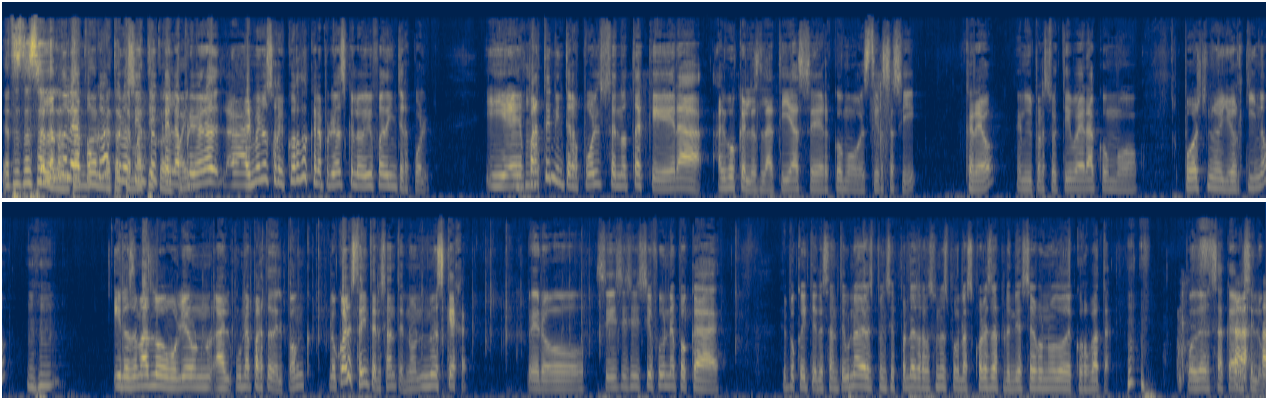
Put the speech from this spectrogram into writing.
ya te estás hablando de la época, pero siento que la primera, al menos recuerdo que la primera vez que lo vi fue de Interpol. Y eh, aparte en Interpol se nota que era algo que les latía hacer como vestirse así, creo. En mi perspectiva era como post neoyorquino. Y los demás lo volvieron a una parte del punk, lo cual está interesante, no, no es queja. Pero sí, sí, sí, sí, fue una época, época interesante. Una de las principales razones por las cuales aprendí a hacer un nudo de corbata. Poder sacar ese look.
